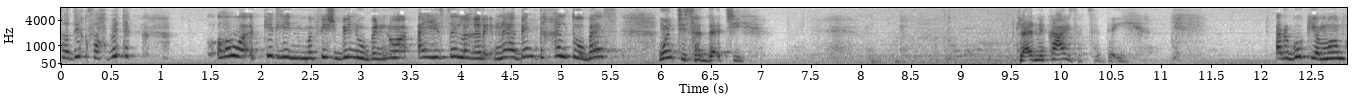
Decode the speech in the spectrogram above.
صديق صاحبتك. هو أكد لي إنه مفيش بينه وبين نوع أي صلة غير إنها بنت خالته وبس وانتي صدقتيه. لأنك عايزة تصدقيه. أرجوك يا ماما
